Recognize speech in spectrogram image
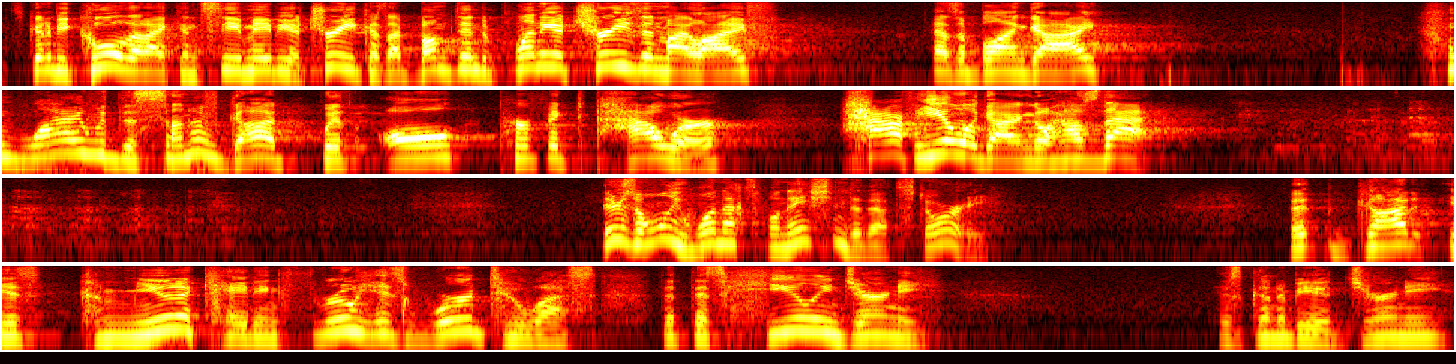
it's going to be cool that I can see maybe a tree because I bumped into plenty of trees in my life as a blind guy. Why would the Son of God, with all perfect power, half heal a guy and go, How's that? There's only one explanation to that story that God is communicating through His Word to us that this healing journey is going to be a journey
